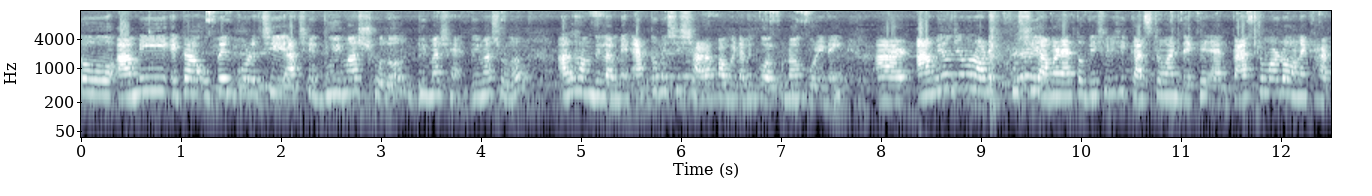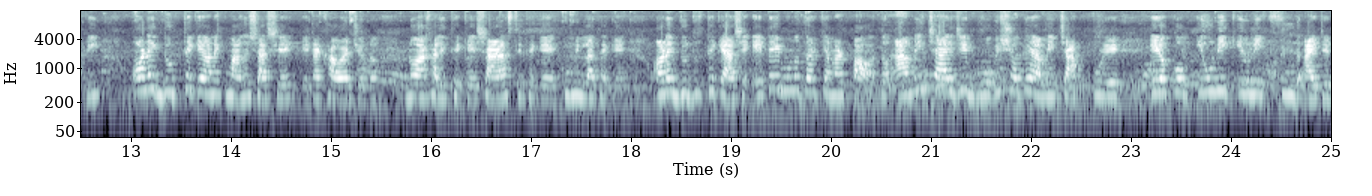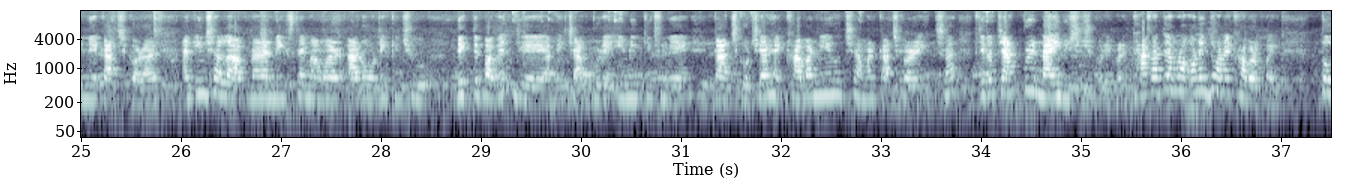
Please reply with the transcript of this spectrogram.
তো আমি এটা ওপেন করেছি আজকে দুই মাস হলো, দুই মাস হ্যাঁ দুই মাস হলো। আলহামদুলিল্লাহ, আমি এত বেশি সারা পাবো এটা আমি কল্পনাও করি নাই। আর আমিও যেমন অনেক খুশি, আমার এত বেশি বেশি কাস্টমার দেখে অ্যান্ড কাস্টমারও অনেক হ্যাপি অনেক দূর থেকে অনেক মানুষ আসে এটা খাওয়ার জন্য। নোয়াখালী থেকে, সারাস্তি থেকে, কুমিল্লা থেকে, অনেক দূর দূর থেকে আসে। এটাই মূলত আর কি আমার পাওয়া। তো আমি চাই যে ভবিষ্যতে আমি চাঁদপুরে এরকম ইউনিক ইউনিক ফুড আইটেম নিয়ে কাজ করার। অ্যান্ড ইনশাল্লাহ আপনারা নেক্সট টাইম আমার আরও অনেক কিছু দেখতে পাবেন যে আমি চাঁদপুরে ইউনিক কিছু নিয়ে কাজ করছি। আর হ্যাঁ খাবার নিয়ে হচ্ছে আমার কাজ করার ইচ্ছা, যেটা চাঁদপুরে নাই বিশেষ করে। মানে ঢাকাতে আমরা অনেক ধরনের খাবার পাই। তো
